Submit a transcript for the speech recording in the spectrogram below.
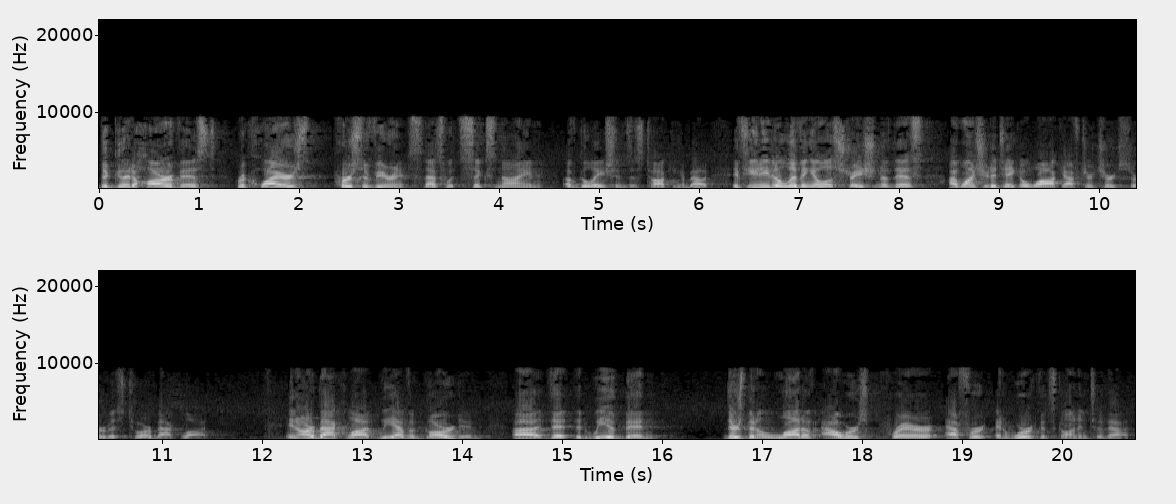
The good harvest requires perseverance. That's what 6 9 of Galatians is talking about. If you need a living illustration of this, I want you to take a walk after church service to our back lot. In our back lot, we have a garden uh, that, that we have been, there's been a lot of hours, prayer, effort, and work that's gone into that.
